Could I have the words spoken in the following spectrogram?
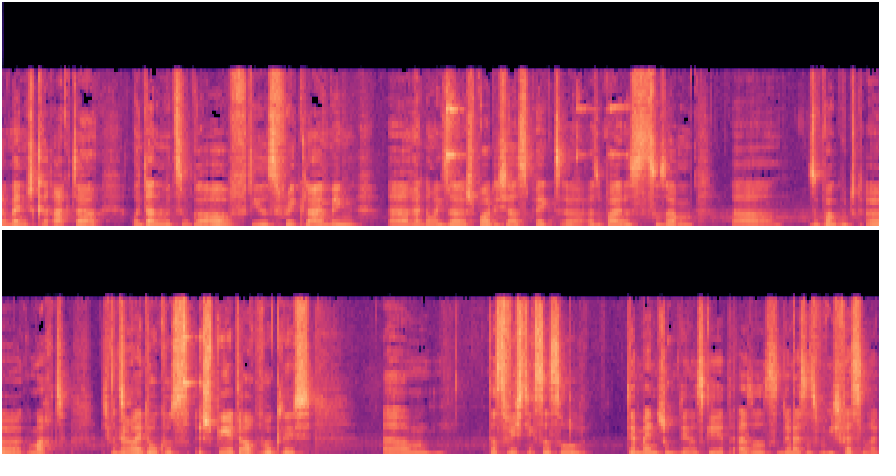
äh, Mensch, Charakter und dann in Bezug auf dieses Free Climbing äh, halt nochmal dieser sportliche Aspekt, äh, also beides zusammen äh, super gut äh, gemacht. Ich finde, Ja. so bei Dokus spielt auch wirklich ähm, das Wichtigste ist so der Mensch, um den es geht. Also es sind ja meistens wirklich fesselnde,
